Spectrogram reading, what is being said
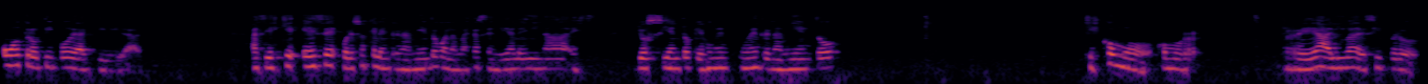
otro tipo de actividad. Así es que ese, por eso es que el entrenamiento con la maestra ascendida Lady Nada es, yo siento que es un, un entrenamiento que es como, como real, iba a decir, pero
